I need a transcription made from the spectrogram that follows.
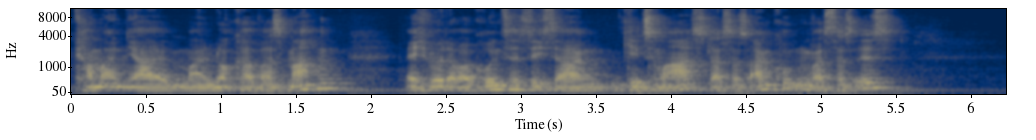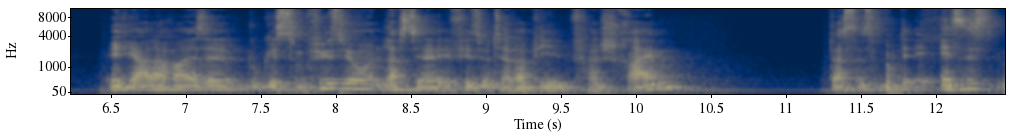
Kann man ja mal locker was machen. Ich würde aber grundsätzlich sagen, geh zum Arzt, lass das angucken, was das ist. Idealerweise, du gehst zum Physio, lass dir Physiotherapie verschreiben. Das ist, es ist,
